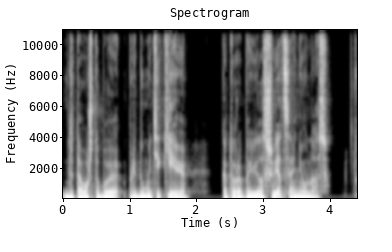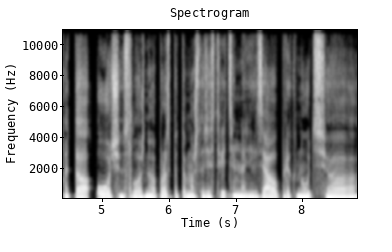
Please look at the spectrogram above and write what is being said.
для того, чтобы придумать Икею, которая появилась в Швеции, а не у нас? Это очень сложный вопрос, потому что действительно нельзя упрекнуть э,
